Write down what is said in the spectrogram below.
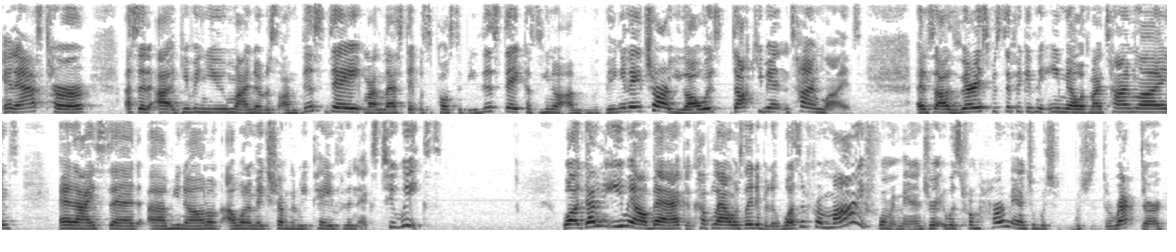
and asked her, I said, I giving you my notice on this date. My last date was supposed to be this date because, you know, I'm being in HR, you always document in timelines. And so I was very specific in the email with my timelines. And I said, um, you know, I, I want to make sure I'm going to be paid for the next two weeks. Well, I got an email back a couple hours later, but it wasn't from my former manager. It was from her manager, which which is director,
